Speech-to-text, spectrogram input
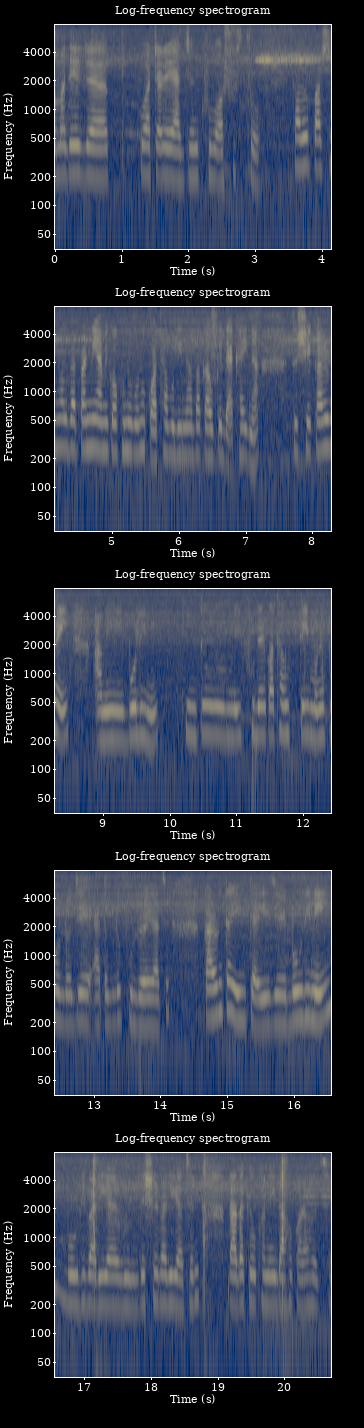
আমাদের কোয়ার্টারে একজন খুব অসুস্থ। কারোর পার্সোনাল ব্যাপার নিয়ে আমি কখনো কোনো কথা বলি না বা কাউকে দেখাই না। তো সে কারণেই আমি বলিনি। কিন্তু এই ফুলের কথা উঠতেই মনে পড়ল যে এতগুলো ফুল রয়ে গেছে। কারণটা এইটাই যে বৌদি নেই, বৌদি বাড়ি দেশের বাড়ি গেছেন। দাদাকে ওখানেই দাহ করা হয়েছে।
